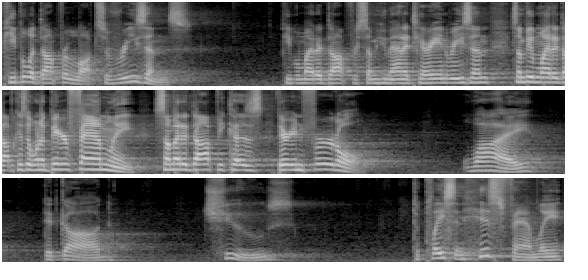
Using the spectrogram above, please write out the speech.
people adopt for lots of reasons. People might adopt for some humanitarian reason. Some people might adopt because they want a bigger family. Some might adopt because they're infertile. Why did God choose to place in his family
